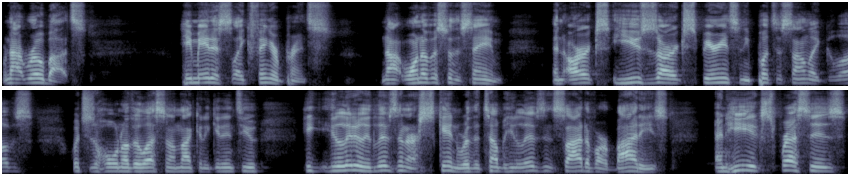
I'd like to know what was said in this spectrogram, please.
We're not robots. He made us like fingerprints. Not one of us are the same. And our he uses our experience and he puts us on like gloves which is a whole other lesson I'm not going to get into. He, he literally lives in our skin. We're the temple. He lives inside of our bodies and he expresses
